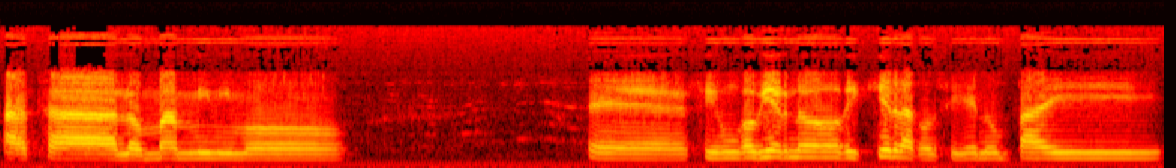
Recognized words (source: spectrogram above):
hasta los más mínimos. Eh, si un gobierno de izquierda consigue en un país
